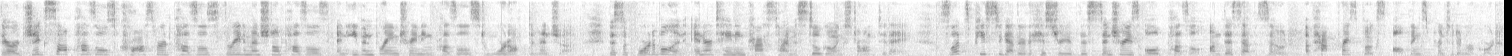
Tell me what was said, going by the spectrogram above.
There are jigsaw puzzles, crossword puzzles, three-dimensional puzzles, and even brain training puzzles to ward off dementia. This affordable and entertaining pastime is still going strong today. So let's piece together the history of this centuries-old puzzle on this episode of Half Price Books, All Things Printed and Recorded.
